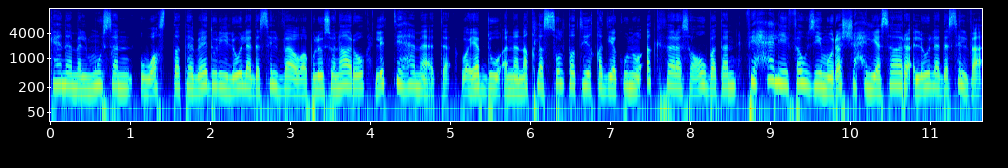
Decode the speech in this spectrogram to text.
كان ملموسا وسط تبادل لولا دا سيلفا وبولسونارو لاتهامات. ويبدو أن نقل السلطة قد يكون أكثر صعوبة في حال فوز مرشح اليسار لولا دا سيلفا.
